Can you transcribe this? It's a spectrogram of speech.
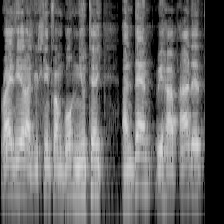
right here as you've seen from NewTek. And then we have added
